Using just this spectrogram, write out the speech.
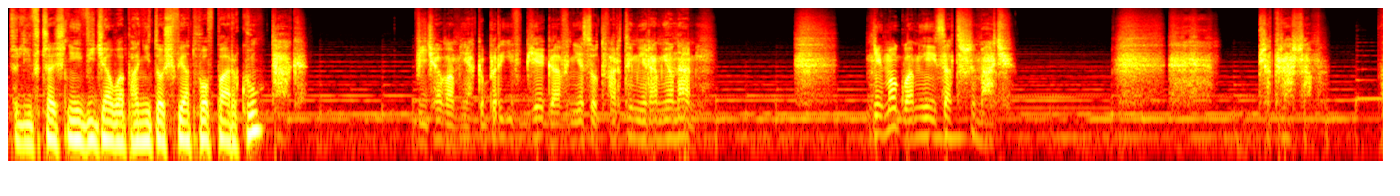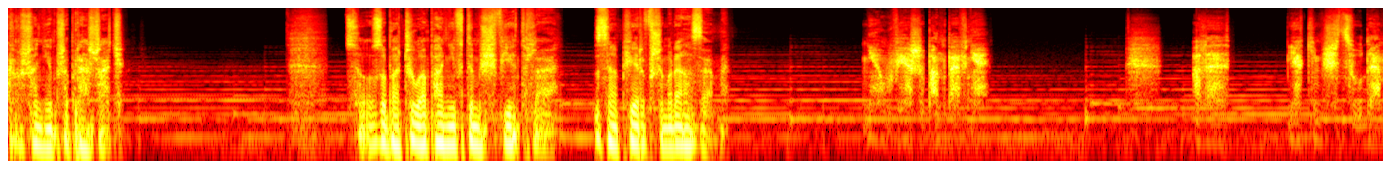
Czyli wcześniej widziała pani to światło w parku? Tak. Widziałam, jak Bri biega w nie z otwartymi ramionami. Nie mogłam jej zatrzymać. Przepraszam. Proszę nie przepraszać. Co zobaczyła pani w tym świetle za pierwszym razem? Nie uwierzy pan pewnie. Ale jakimś cudem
